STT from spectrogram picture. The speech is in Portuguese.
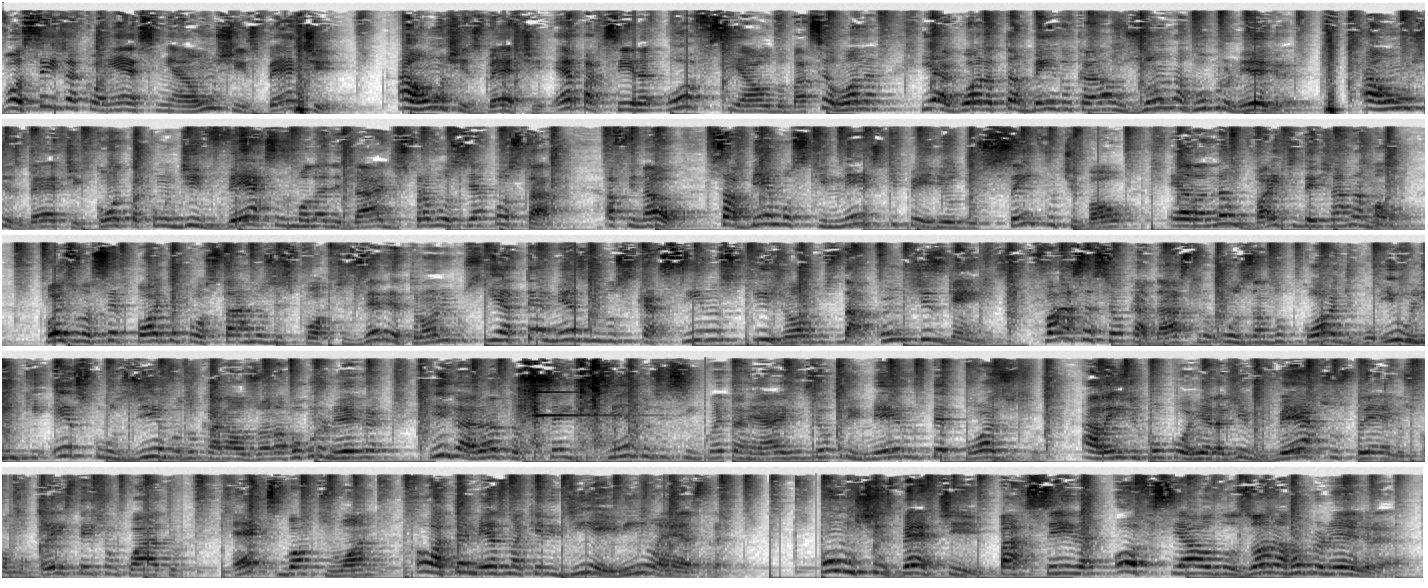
Vocês já conhecem a 1xBet? A 1xBet é parceira oficial do Barcelona e agora também do canal Zona Rubro Negra. A 1xBet conta com diversas modalidades para você apostar. Afinal, sabemos que neste período sem futebol, ela não vai te deixar na mão pois você pode apostar nos esportes eletrônicos e até mesmo nos cassinos e jogos da 1x Games. Faça seu cadastro usando o código e o link exclusivo do canal Zona Rubro Negra e garanta 650 reais em seu primeiro depósito, além de concorrer a diversos prêmios como PlayStation 4, Xbox One ou até mesmo aquele dinheirinho extra. 1xBet, parceira oficial do Zona Rubro Negra.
